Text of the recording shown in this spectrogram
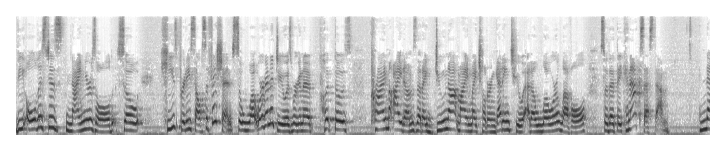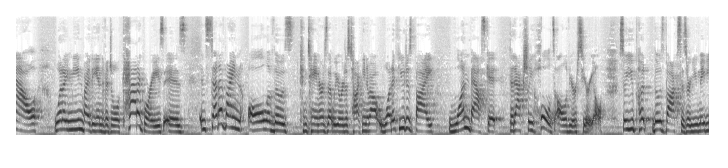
The oldest is nine years old. So he's pretty self sufficient. So what we're going to do is we're going to put those prime items that I do not mind my children getting to at a lower level so that they can access them. Now, what I mean by the individual categories is instead of buying all of those containers that we were just talking about, what if you just buy one basket that actually holds all of your cereal? So you put those boxes or you maybe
